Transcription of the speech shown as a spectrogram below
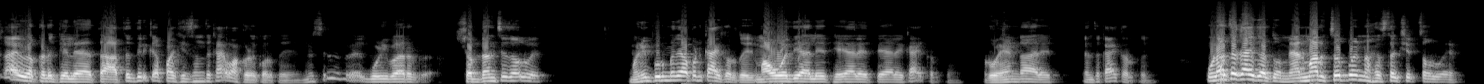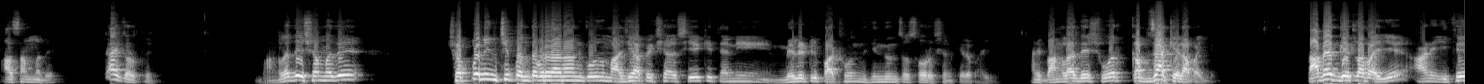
काय वाकडं केलंय आता? आता तरी काय पाकिस्तानचं काय वाकडं करतोय? नुसतं गोळीबार शब्दांचे चालू आहेत. मणिपूरमध्ये आपण काय करतोय? माओवादी आलेत हे आलेत ते आले काय करतोय? रोहिंगा आलेत त्यांचं काय करतोय? कुणाचं काय करतो म्यानमारचं पण हस्तक्षेप चालू आहे आसाममध्ये. काय करतोय? बांगलादेशामध्ये छप्पन इंची पंतप्रधानांकडून माझी अपेक्षा अशी आहे की त्यांनी मिलिटरी पाठवून हिंदूंचं संरक्षण केलं पाहिजे. आणि बांगलादेशवर कब्जा केला पाहिजे. ताब्यात घेतला पाहिजे आणि इथे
